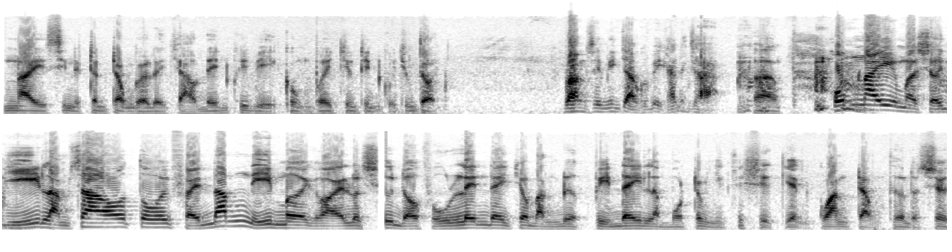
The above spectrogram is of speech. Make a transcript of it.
hôm nay xin được trân trọng gửi lời chào đến quý vị cùng với chương trình của chúng tôi. Vâng, xin kính chào quý vị khán giả. À, hôm nay mà sở dĩ làm sao tôi phải năn nỉ mời gọi luật sư Đỗ Phụ lên đây cho bằng được vì đây là một trong những cái sự kiện quan trọng thưa luật sư.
